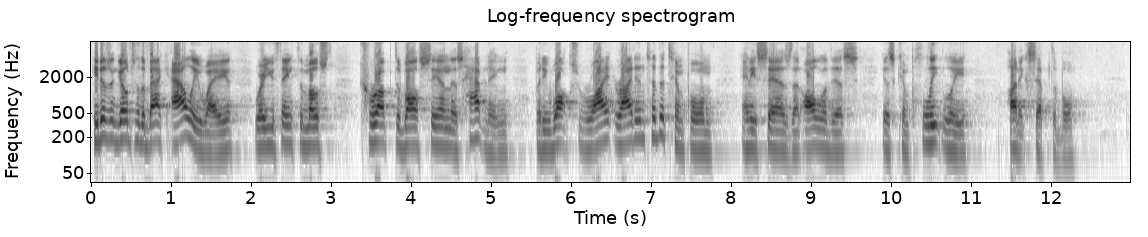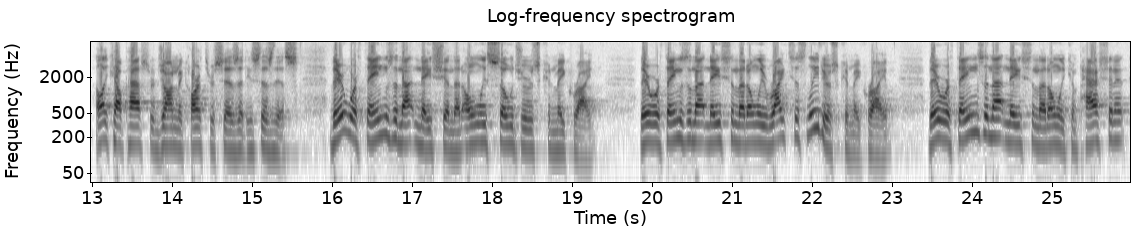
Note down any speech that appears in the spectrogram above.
He doesn't go to the back alleyway where you think the most corrupt of all sin is happening, but he walks right, right into the temple and he says that all of this is completely unacceptable. I like how Pastor John MacArthur says it. He says this There were things in that nation that only soldiers could make right. There were things in that nation that only righteous leaders could make right. There were things in that nation that only compassionate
